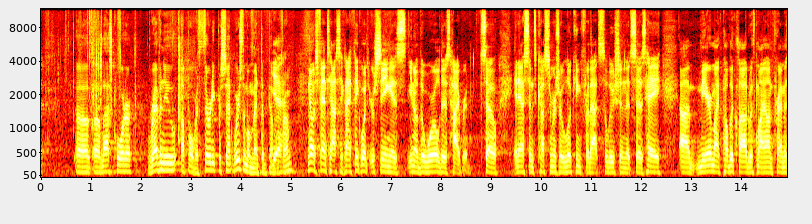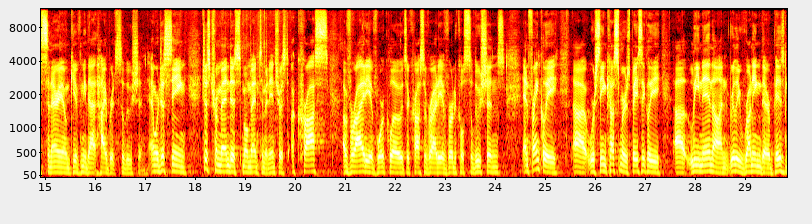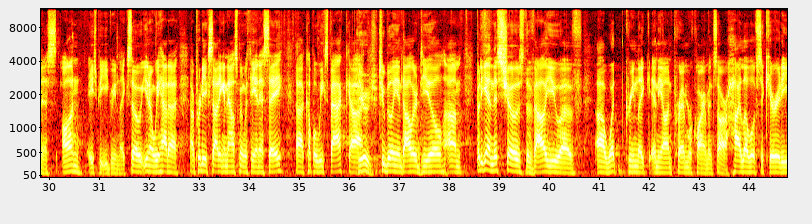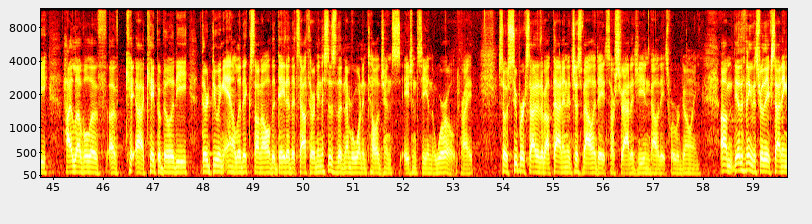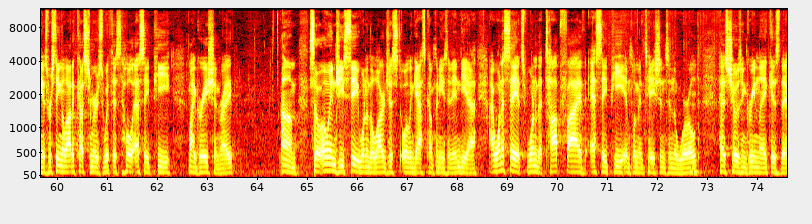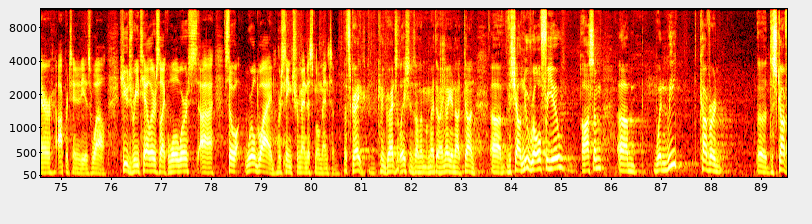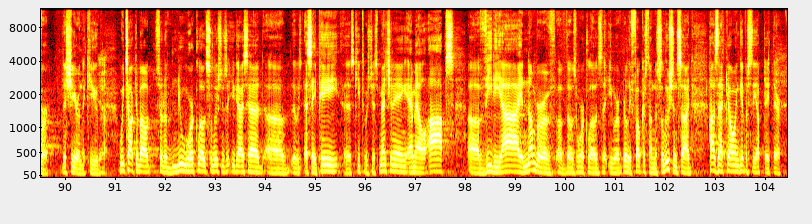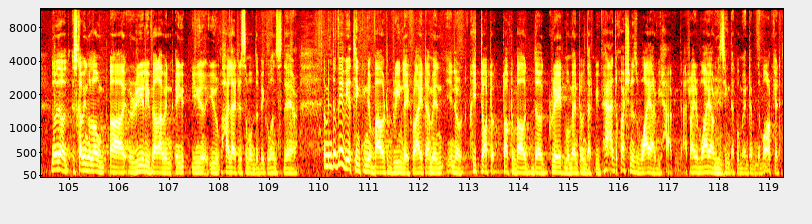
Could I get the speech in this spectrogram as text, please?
uh, uh, last quarter. Revenue up over 30%. Where's the momentum coming yeah. from? No, it's fantastic. And I think what you're seeing is, you know, the world is hybrid. So in essence, customers are looking for that solution that says, hey, um, mirror my public cloud with my on-premise scenario and give me that hybrid solution. And we're just seeing just tremendous momentum and interest across a variety of workloads, across a variety of vertical solutions. And frankly, uh, we're seeing customers basically uh, lean in on really running their business on HPE GreenLake. So, you know, we had a, a pretty exciting announcement with the NSA uh, a couple weeks back. Uh, Huge. $2 billion deal. Um, but again, this shows the value of uh, what GreenLake and the on-prem requirements are. High level of security, high level of, of ca uh, capability. They're doing analytics on all the data that's out there. I mean, this is the number one intelligence agency in the world, right? So super excited about that, and it just validates our strategy and validates where we're going. Um, the other thing that's really exciting is we're seeing a lot of customers with this whole SAP migration, right? Um, so ONGC, one of the largest oil and gas companies in India, I want to say it's one of the top five SAP implementations in the world. Has chosen GreenLake as their opportunity as well. Huge retailers like Woolworths, uh, so worldwide, we're seeing tremendous momentum. That's great, congratulations on the momentum. I know you're not done. Uh, Vishal, new role for you, awesome. Um, when we covered uh, Discover this year in theCUBE, yeah. we talked about sort of new workload solutions that you guys had. Uh, there was SAP, as Keith was just mentioning, ML Ops, uh, VDI, a number of, of those workloads that you were really focused on the solution side. How's that going? Give us the update there. No, no, it's coming along uh, really well. I mean, you, you, you highlighted some of the big ones there. I mean, the way we are thinking about GreenLake, right? I mean, you know, we talked, talked about the great momentum that we've had. The question is, why are we having that, right? Why are mm -hmm. we seeing that momentum in the market?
